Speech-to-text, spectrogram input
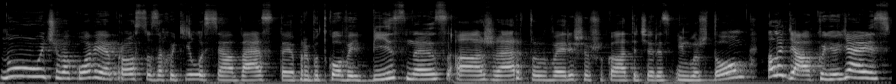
Ну, чувакові просто захотілося вести прибутковий бізнес, а жертву вирішив шукати через EnglishDom. Але дякую, я із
